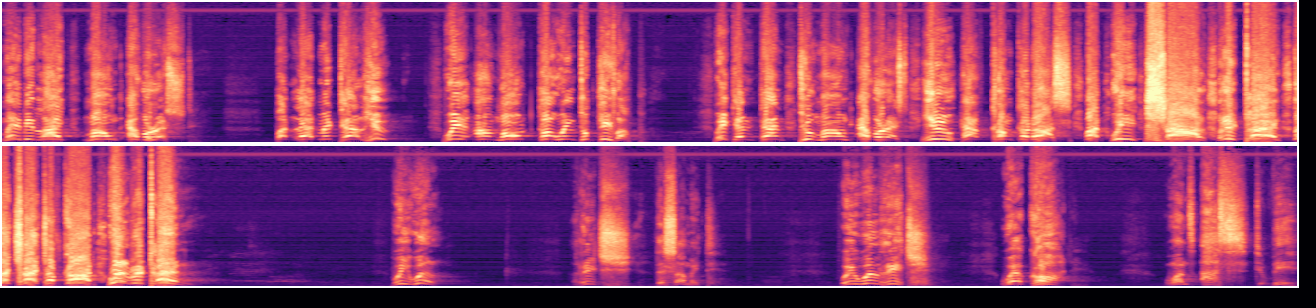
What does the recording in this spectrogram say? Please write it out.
Maybe like Mount Everest. But let me tell you, we are not going to give up. We can turn to Mount Everest. You have conquered us, but we shall return. The church of God will return. We will reach the summit. We will reach where God wants us to be.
